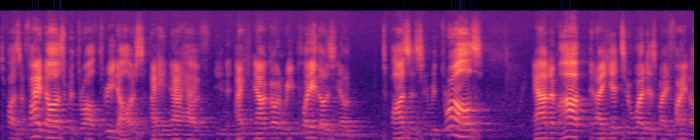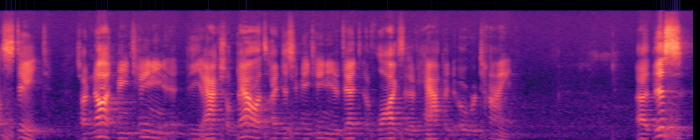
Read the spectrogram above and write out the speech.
deposit $5, withdrawal $3. I now have, you know, I can now go and replay those, you know, deposits and withdrawals, add them up, and I get to what is my final state. So I'm not maintaining the actual balance, I'm just maintaining an event of logs that have happened over time. Uh, this,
